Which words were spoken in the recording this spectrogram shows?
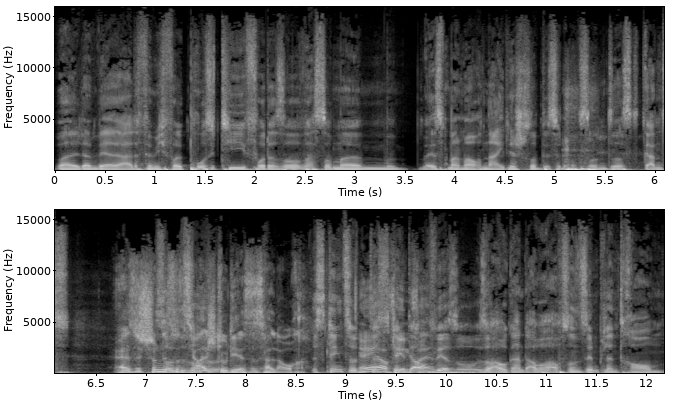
weil dann wäre alles für mich voll positiv oder so. Was so, man ist manchmal auch neidisch so ein bisschen auf so, so das ganz, Es ist schon eine So- so- Sozialstudie, ist es halt auch. das klingt so, Ja, das auf klingt auch Fall. wieder so, so arrogant, aber auch so einen simplen Traum.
